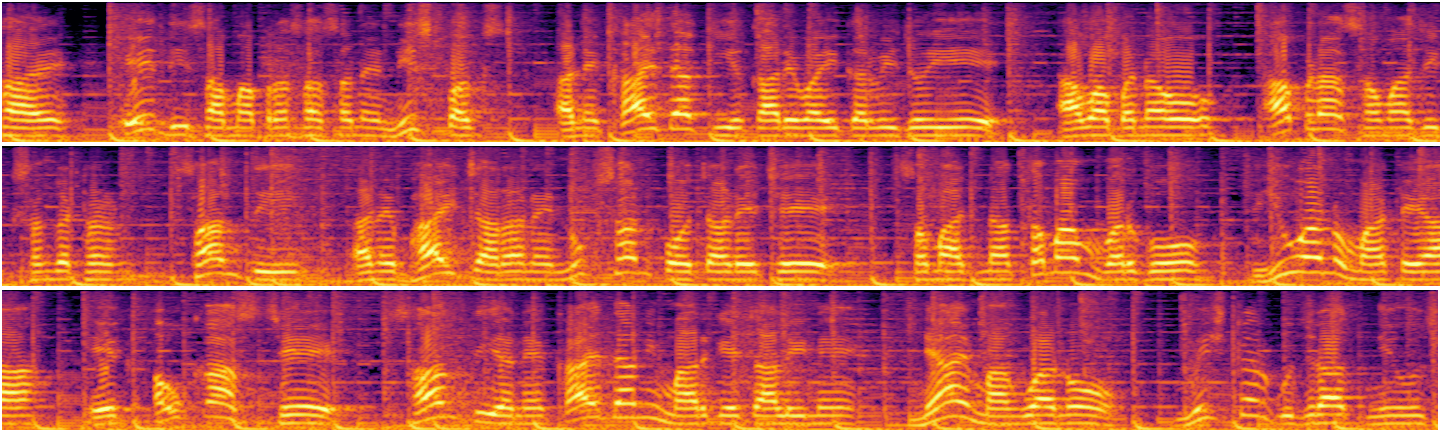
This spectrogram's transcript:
થાય એ દિશામાં પ્રશાસને નિષ્પક્ષ અને કાયદાકીય કાર્યવાહી કરવી જોઈએ. આવા બનાવો આપણા સામાજિક સંગઠન, શાંતિ અને ભાઈચારાને નુકસાન પહોંચાડે છે. સમાજના તમામ વર્ગો યુવાનો માટે આ એક અવકાશ છે. શાંતિ અને કાયદાની માર્ગે ચાલીને ન્યાય માંગવાનો મિસ્ટર ગુજરાત ન્યૂઝ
